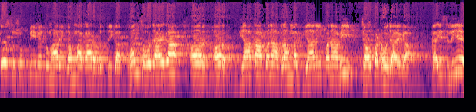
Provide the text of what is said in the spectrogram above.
तो सुसुप्ति में तुम्हारी ब्रह्माकार वृत्ति का ध्वंस हो जाएगा और और ज्ञातापना ब्रह्म ज्ञानीपना भी चौपट हो जाएगा। इसलिए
